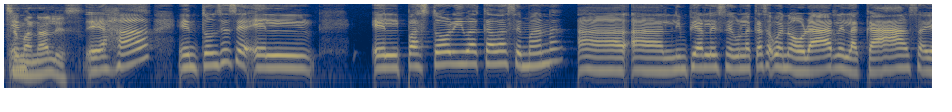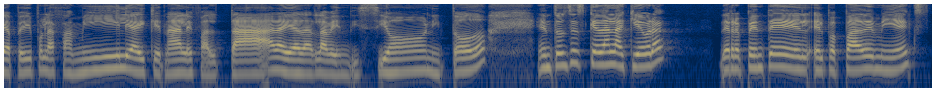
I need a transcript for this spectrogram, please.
Semanales. Eh, ajá. Entonces el, el pastor iba cada semana a, limpiarle según la casa, bueno, a orarle la casa y a pedir por la familia y que nada le faltara y a dar la bendición y todo. Entonces queda en la quiebra de repente el, papá de mi ex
